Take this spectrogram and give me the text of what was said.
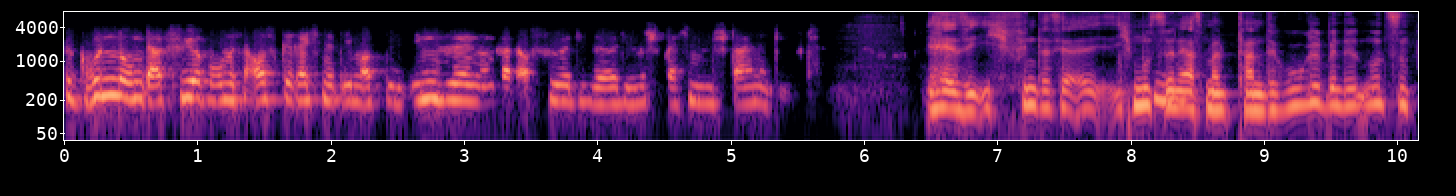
Begründung dafür, warum es ausgerechnet eben auf den Inseln und gerade auch für diese, diese sprechenden Steine gibt. Ja, also ich finde das ja, ich musste mhm. dann erstmal Tante Google benutzen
